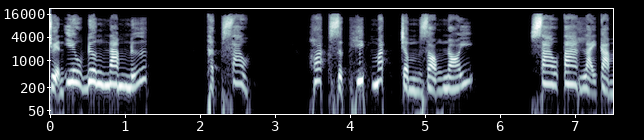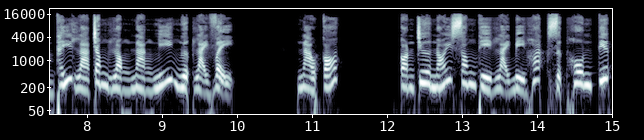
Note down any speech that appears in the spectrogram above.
Chuyện yêu đương nam nữ. Thật sao? Hoác rực hít mắt trầm giọng nói. Sao ta lại cảm thấy là trong lòng nàng nghĩ ngược lại vậy? Nào có. Còn chưa nói xong thì lại bị hoác rực hôn tiếp.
